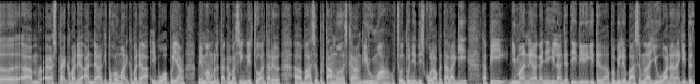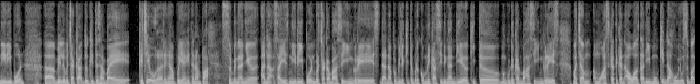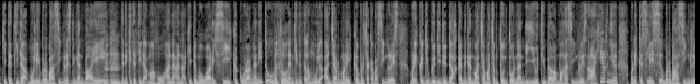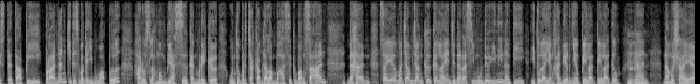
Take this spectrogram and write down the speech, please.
um, respect kepada anda, kita hormat kepada ibu bapa yang memang meletakkan bahasa Inggeris tu antara uh, bahasa pertama sekarang di rumah contohnya di sekolah apatah lagi tapi di mana agaknya hilang jati diri kita apabila bahasa Melayu anak-anak kita sendiri pun uh, bila bercakap tu kita sampai kecewa lah dengan apa yang kita nampak. Sebenarnya anak saya sendiri pun bercakap bahasa Inggeris dan apabila kita berkomunikasi dengan dia, kita menggunakan bahasa Inggeris. Macam Muaz katakan awal tadi, mungkin dahulu sebab kita tidak boleh berbahasa Inggeris dengan baik, Mm-mm. jadi kita tidak mahu anak-anak kita mewarisi kekurangan itu Betul. dan kita telah mula ajar mereka bercakap bahasa Inggeris. Mereka juga didedahkan dengan macam-macam tontonan di YouTube dalam bahasa Inggeris. Akhirnya mereka selesa berbahasa Inggeris tetapi peranan kita sebagai ibu bapa haruslah membiasakan mereka untuk bercakap dalam bahasa kebangsaan. Dan saya macam jangkakan lah ya generasi muda ini nanti itulah yang hadirnya pelat-pelat tu Mm-mm. kan? Nama saya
